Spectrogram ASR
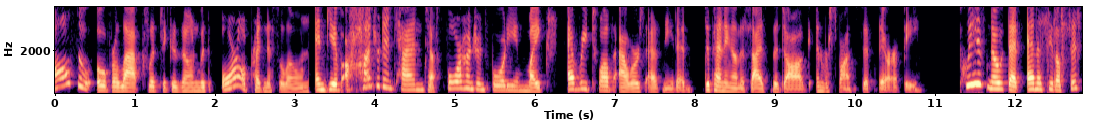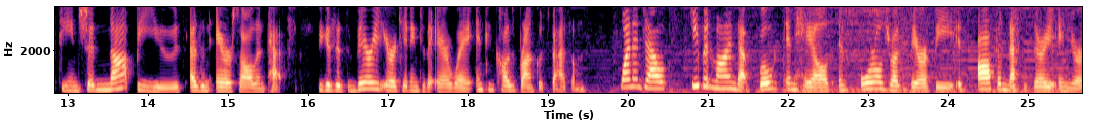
also overlap fluticasone with oral prednisolone and give 110 to 440 mics every 12 hours as needed, depending on the size of the dog and response to therapy. Please note that N-acetylcysteine should not be used as an aerosol in pets because it's very irritating to the airway and can cause bronchospasm. When in doubt, keep in mind that both inhaled and oral drug therapy is often necessary in your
